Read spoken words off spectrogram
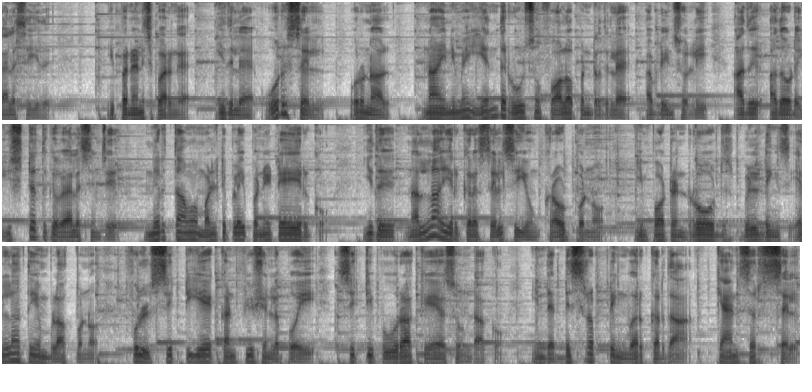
வேலை செய்யுது. இப்போ நினச்சி பாருங்கள் இதில் ஒரு செல் ஒரு நாள் நான் இனிமேல் எந்த ரூல்ஸும் ஃபாலோ பண்ணுறதில்ல அப்படின்னு சொல்லி அது அதோட இஷ்டத்துக்கு வேலை செஞ்சு நிறுத்தாமல் மல்டிப்ளை பண்ணிகிட்டே இருக்கும். இது நல்லா இருக்கிற செல்ஸையும் க்ரௌட் பண்ணும். இம்பார்ட்டண்ட் ரோட்ஸ் பில்டிங்ஸ் எல்லாத்தையும் பிளாக் பண்ணும். ஃபுல் சிட்டியே கன்ஃபியூஷனில் போய் சிட்டி பூரா கேஎஸ் உண்டாக்கும். இந்த டிஸ்ரப்டிங் ஒர்க்கர் தான் கேன்சர் செல்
